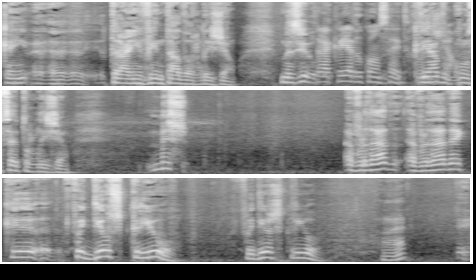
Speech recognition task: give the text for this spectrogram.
quem uh, terá inventado a religião. Mas eu, terá criado o conceito de criado religião. o conceito de religião. Mas a verdade, a verdade é que foi Deus que criou. Foi Deus que criou. Não é? Sim.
